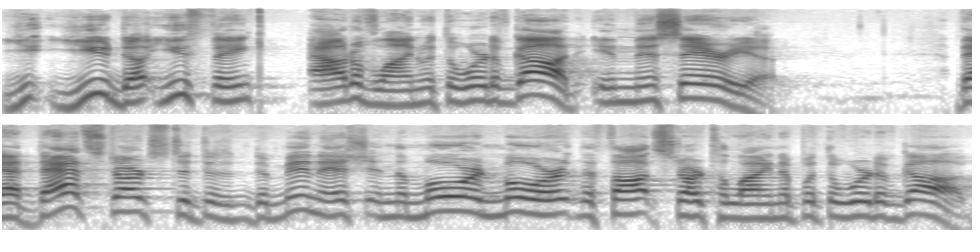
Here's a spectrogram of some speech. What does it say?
you, you, do, you think out of line with the Word of God in this area. That that starts to d- diminish, and the more and more the thoughts start to line up with the Word of God.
